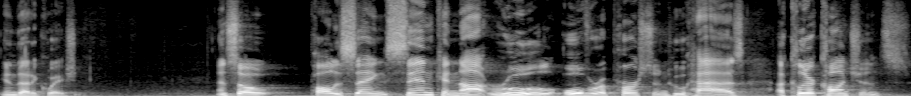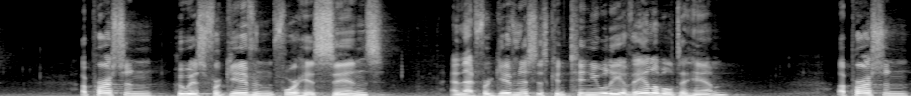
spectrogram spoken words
in that equation. And so Paul is saying sin cannot rule over a person who has a clear conscience, a person who is forgiven for his sins, and that forgiveness is continually available to him, a person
